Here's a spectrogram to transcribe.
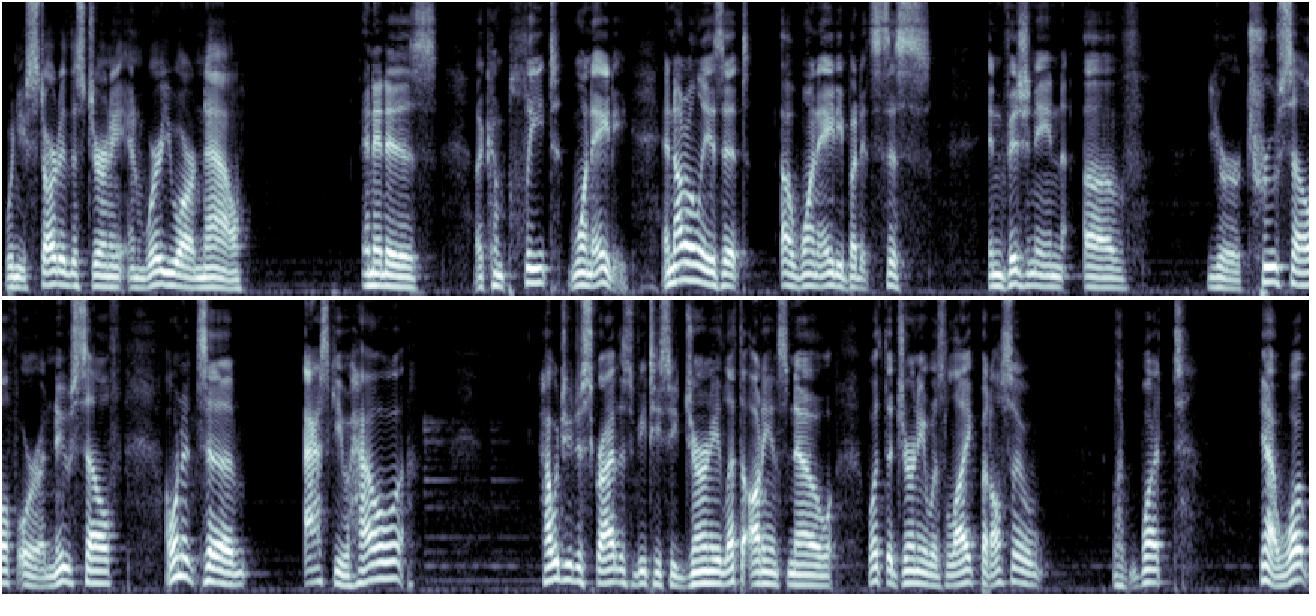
when you started this journey and where you are now. And it is a complete 180. And not only is it a 180, but it's this envisioning of your true self or a new self. I wanted to ask you how how would you describe this VTC journey? Let the audience know what the journey was like, but also like what yeah, what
